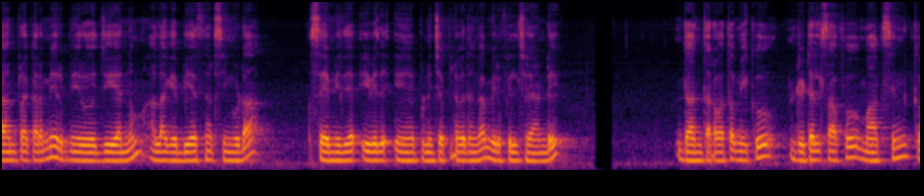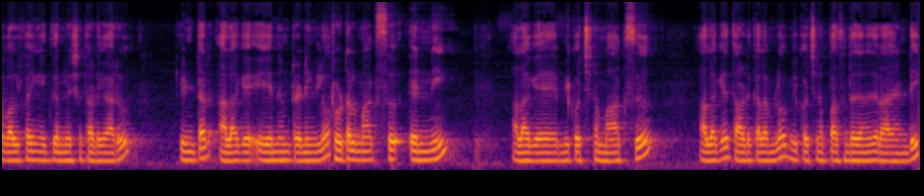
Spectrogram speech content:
దాని ప్రకారం మీరు మీరు జిఎన్ఎం అలాగే బిఎస్ నర్సింగ్ కూడా సేమ్ ఇదే ఈ విధ ఇప్పుడు నేను చెప్పిన విధంగా మీరు ఫిల్ చేయండి. దాని తర్వాత మీకు details of marks in qualifying examination అడిగారు. ఇంటర్ అలాగే ఏఎన్ఎం ట్రైనింగ్లో టోటల్ మార్క్స్ ఎన్ని అలాగే మీకు వచ్చిన మార్క్స్ అలాగే థర్డ్ కాలంలో మీకు వచ్చిన పర్సంటేజ్ అనేది రాయండి.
